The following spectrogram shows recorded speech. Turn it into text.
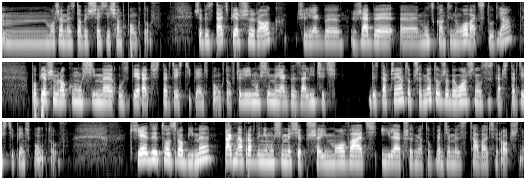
mm, możemy zdobyć 60 punktów. Żeby zdać pierwszy rok, czyli jakby, żeby e, móc kontynuować studia, po pierwszym roku musimy uzbierać 45 punktów, czyli musimy jakby zaliczyć wystarczająco przedmiotów, żeby łącznie uzyskać 45 punktów. Kiedy to zrobimy, tak naprawdę nie musimy się przejmować, ile przedmiotów będziemy zdawać rocznie.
